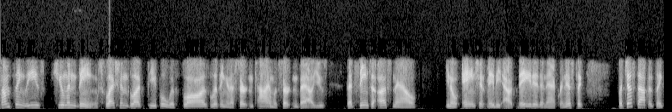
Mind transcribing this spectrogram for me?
something these human beings, flesh and blood people with flaws, living in a certain time with certain values that seem to us now, you know, ancient, maybe outdated, anachronistic. But just stop and think.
